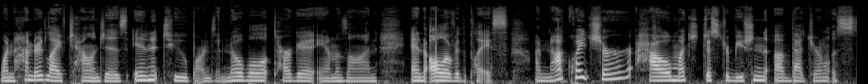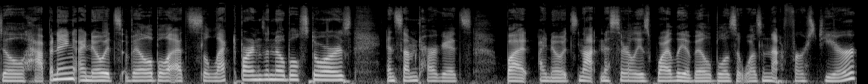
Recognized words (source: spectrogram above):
100 life challenges into Barnes and Noble, Target, Amazon, and all over the place. I'm not quite sure how much distribution of that journal is still happening. I know it's available at select Barnes and Noble stores and some Targets, but I know it's not necessarily as widely available as it was in that first year.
